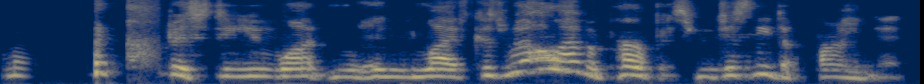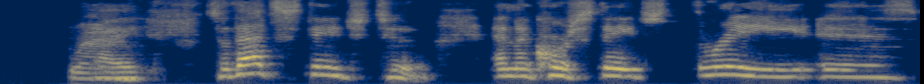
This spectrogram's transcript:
what purpose do you want in life? Because we all have a purpose. We just need to find it right. Okay? so that's stage two. And of course stage three is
